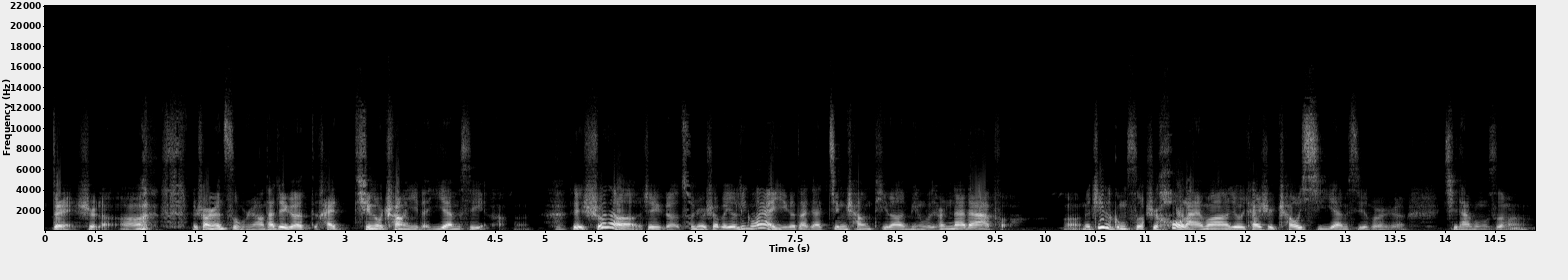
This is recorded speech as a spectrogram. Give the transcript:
对，是的啊，创始人字母，然后他这个还挺有创意的 EMC 啊。对，说到这个存储设备，有另外一个大家经常提到的名字就是 NetApp 啊。那这个公司是后来吗？就开始抄袭 EMC 或者是其他公司吗？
